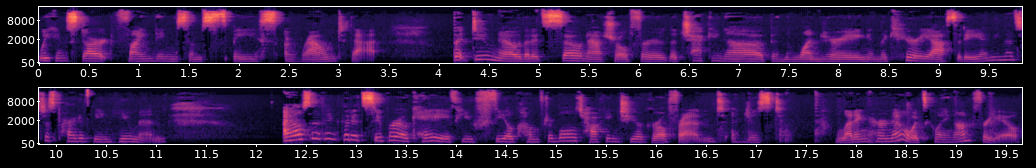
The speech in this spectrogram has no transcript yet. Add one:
we can start finding some space around that. But do know that it's so natural for the checking up and the wondering and the curiosity. I mean, that's just part of being human. I also think that it's super okay if you feel comfortable talking to your girlfriend and just letting her know what's going on for you.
